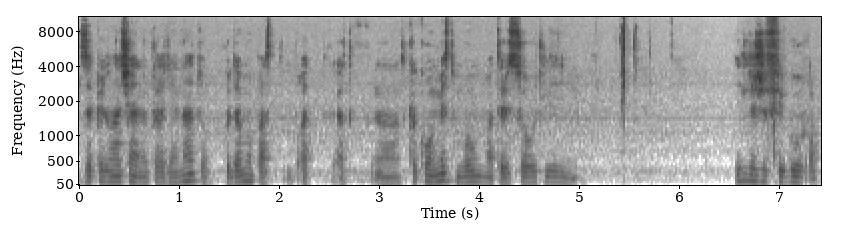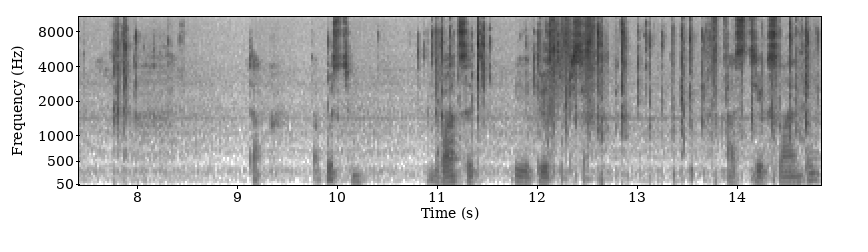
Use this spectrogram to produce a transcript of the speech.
за первоначальную координату, куда мы от, от, от какого места мы будем отрисовывать линию. Или же фигуру. Так, допустим, 20 или 250. А с TX line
